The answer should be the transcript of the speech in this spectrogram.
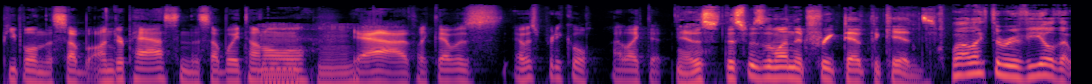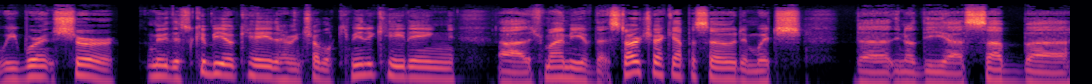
people in the sub underpass and the subway tunnel. Mm-hmm. Yeah, like that was that was pretty cool. I liked it. Yeah, this this was the one that freaked out the kids. Well, I like the reveal that we weren't sure. Maybe this could be okay. They're having trouble communicating. Uh, this reminded me of that Star Trek episode in which the you know the uh, sub uh,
